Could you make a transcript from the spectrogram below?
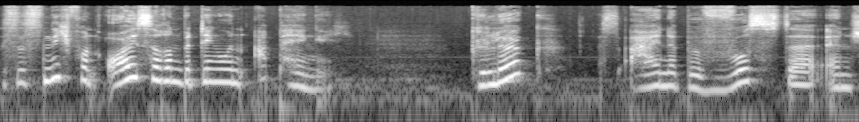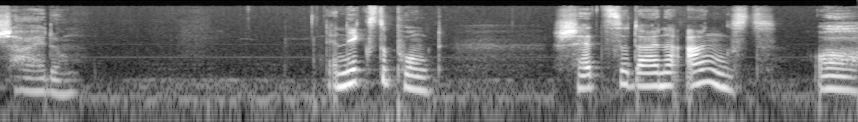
Es ist nicht von äußeren Bedingungen abhängig. Glück ist eine bewusste Entscheidung. Der nächste Punkt. Schätze deine Angst. Oh,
